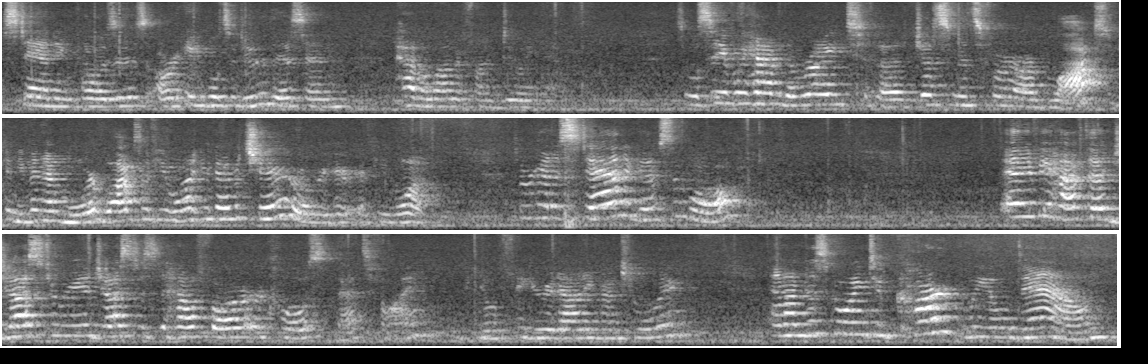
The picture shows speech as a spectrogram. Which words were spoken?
standing poses are able to do this and have a lot of fun doing it. So we'll see if we have the right uh, adjustments for our blocks. You can even have more blocks if you want. You can have a chair over here if you want. So we're going to stand against the wall. And if you have to adjust or readjust as to how far or close, that's fine. You'll figure it out eventually. And I'm just going to cartwheel down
